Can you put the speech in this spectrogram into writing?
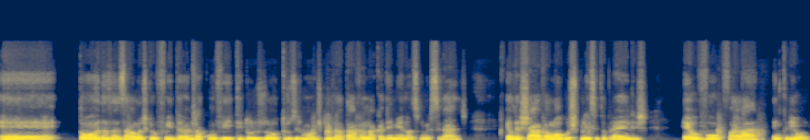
é, todas as aulas que eu fui dando a convite dos outros irmãos que já estavam na academia na nossa universidade, eu deixava logo explícito para eles, eu vou falar em crioulo.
